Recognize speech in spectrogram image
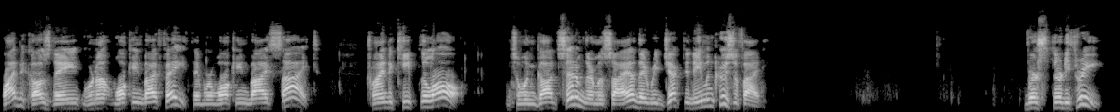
Why? Because they were not walking by faith. They were walking by sight, trying to keep the law. And so when God sent them their Messiah, they rejected him and crucified him. Verse 33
